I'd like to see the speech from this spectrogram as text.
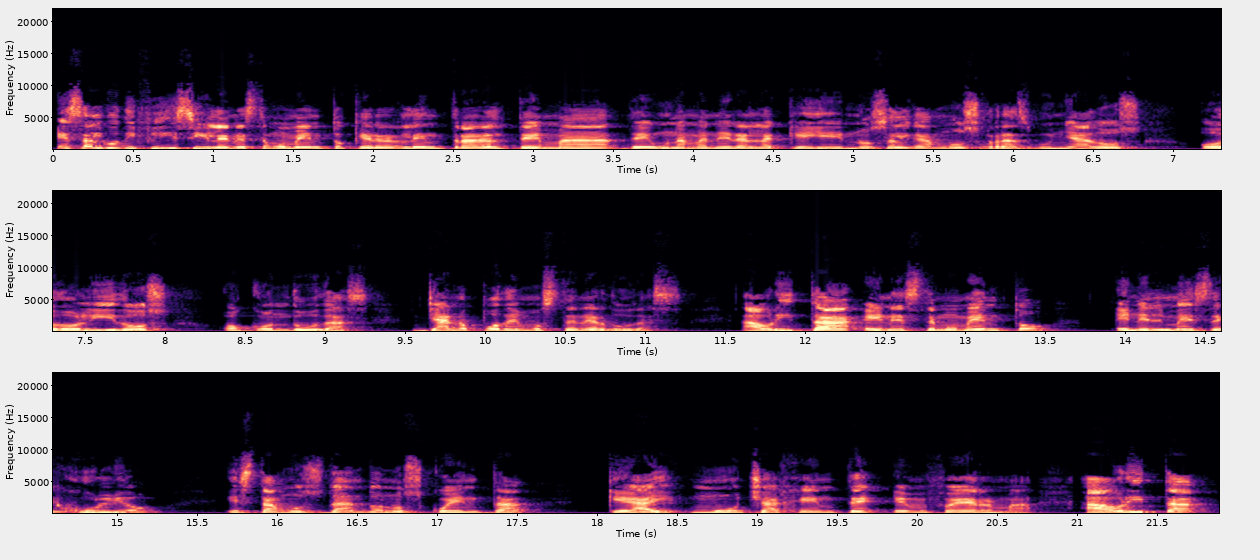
Es algo difícil en este momento quererle entrar al tema de una manera en la que no salgamos rasguñados o dolidos o con dudas. Ya no podemos tener dudas. Ahorita, en este momento, en el mes de julio, estamos dándonos cuenta que hay mucha gente enferma. Ahorita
